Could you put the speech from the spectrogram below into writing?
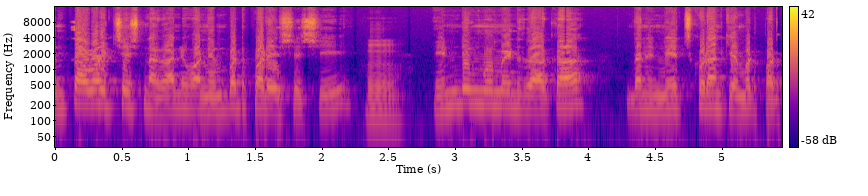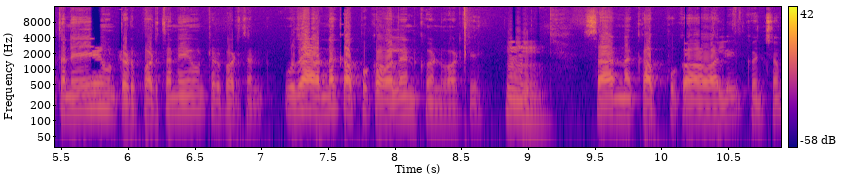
ఎంత అవాయిడ్ చేసినా కానీ వాడిని ఎంబటి పడేసేసి. ఎండింగ్ మూమెంట్ దాకా దాన్ని నేర్చుకోవడానికి ఎంబటి పడుతూనే ఉంటాడు పడుతూనే ఉంటాడు పడుతాడు ఉదాహరణకు అప్పు కావాలనుకోండి వాడికి. సార్ నాకు అప్పు కావాలి కొంచెం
